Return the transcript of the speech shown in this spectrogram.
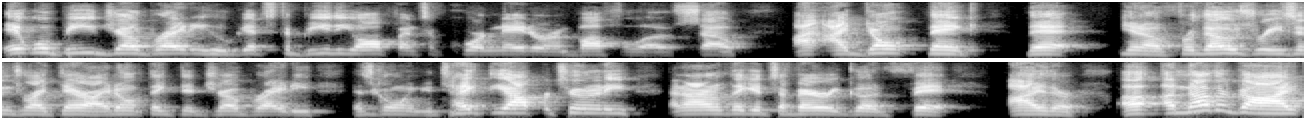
it will be Joe Brady who gets to be the offensive coordinator in Buffalo. So I, I, don't think that, you know, for those reasons right there, I don't think that Joe Brady is going to take the opportunity. And I don't think it's a very good fit either. Uh, another guy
